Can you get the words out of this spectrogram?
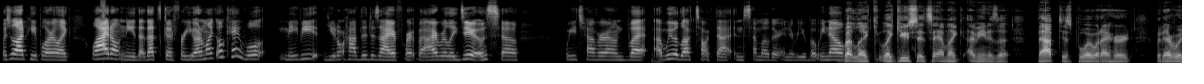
which a lot of people are like, well, I don't need that. That's good for you. And I'm like, okay, well, maybe you don't have the desire for it, but I really do. So we each have our own, but uh, we would love to talk that in some other interview. But we know. But like like you said, Sam, like I mean, as a Baptist boy, what I heard, whatever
